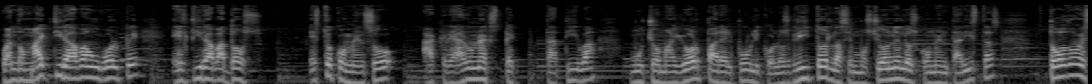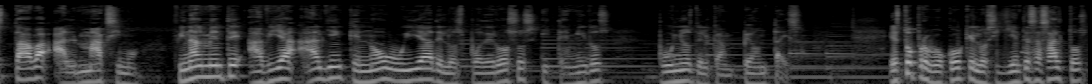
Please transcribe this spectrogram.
Cuando Mike tiraba un golpe, él tiraba dos. Esto comenzó a crear una expectativa mucho mayor para el público. Los gritos, las emociones, los comentaristas, todo estaba al máximo. Finalmente había alguien que no huía de los poderosos y temidos puños del campeón Tyson. Esto provocó que los siguientes asaltos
